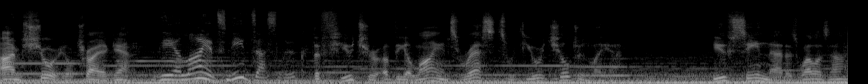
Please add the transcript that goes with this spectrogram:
I'm sure he'll try again. The Alliance needs us, Luke. The future of the Alliance rests with your children, Leia. You've seen that as well as I.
